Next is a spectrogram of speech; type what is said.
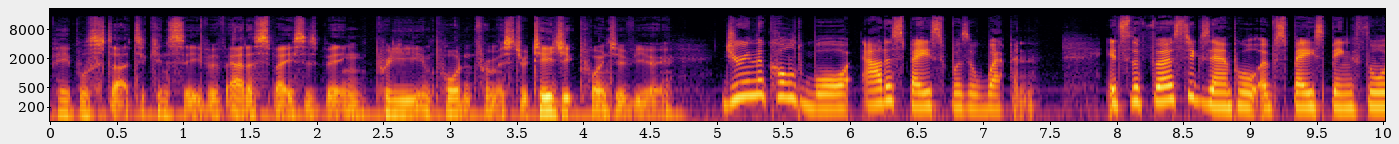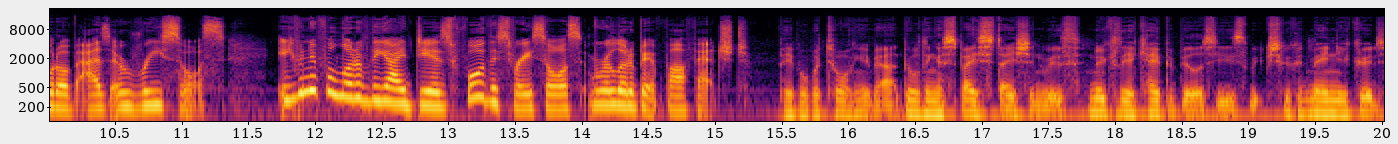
People start to conceive of outer space as being pretty important from a strategic point of view. During the Cold War, outer space was a weapon. It's the first example of space being thought of as a resource, even if a lot of the ideas for this resource were a little bit far fetched. People were talking about building a space station with nuclear capabilities, which could mean you could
